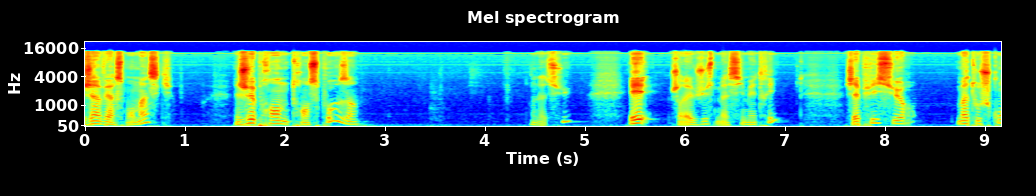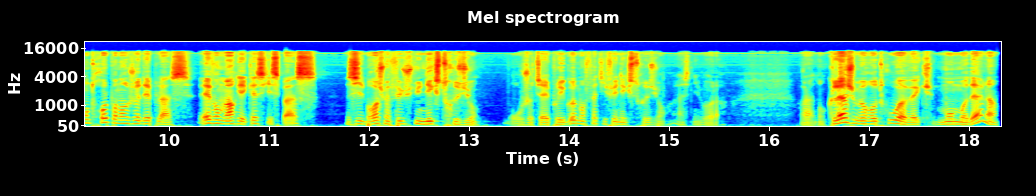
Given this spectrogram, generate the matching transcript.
j'inverse mon masque, je vais prendre transpose, là-dessus, et j'enlève juste ma symétrie, j'appuie sur ma touche CTRL pendant que je déplace, et vous remarquez qu'est-ce qui se passe? ZBrush me fait juste une extrusion. Bon, je tire les polygones, mais en fait il fait une extrusion à ce niveau-là. Voilà, donc là je me retrouve avec mon modèle,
